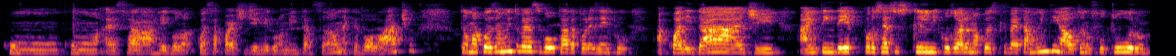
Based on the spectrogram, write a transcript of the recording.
com, com, essa, regula com essa parte de regulamentação, né, que é volátil. Então, uma coisa muito mais voltada, por exemplo, à qualidade, a entender processos clínicos. Olha, uma coisa que vai estar muito em alta no futuro,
